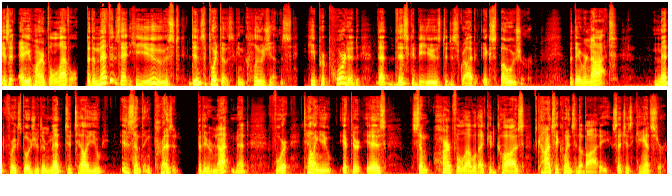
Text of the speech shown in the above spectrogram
isn't any harmful level. But the methods that he used didn't support those conclusions. He purported that this could be used to describe exposure, but they were not meant for exposure. They're meant to tell you is something present, but they are not meant for telling you if there is some harmful level that could cause consequence in the body, such as cancer.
